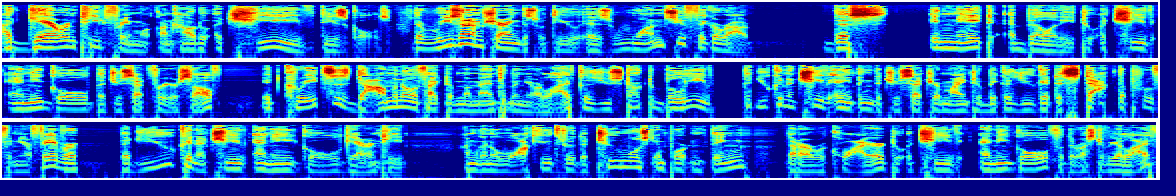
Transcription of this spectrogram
a guaranteed framework on how to achieve these goals. The reason I'm sharing this with you is once you figure out this innate ability to achieve any goal that you set for yourself, it creates this domino effect of momentum in your life because you start to believe that you can achieve anything that you set your mind to because you get to stack the proof in your favor that you can achieve any goal guaranteed. I'm going to walk you through the two most important things that are required to achieve any goal for the rest of your life.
